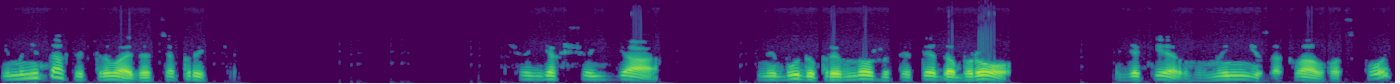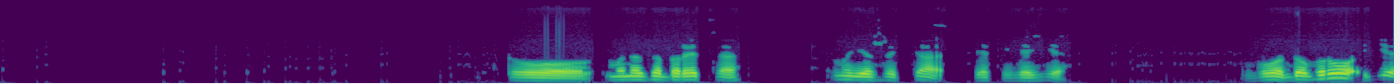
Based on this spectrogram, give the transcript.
І мені так відкривається ця притча. Що якщо я не буду примножити те добро, яке в мені заклав Господь, то мене забереться моє життя, яке я є. Бо добро є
